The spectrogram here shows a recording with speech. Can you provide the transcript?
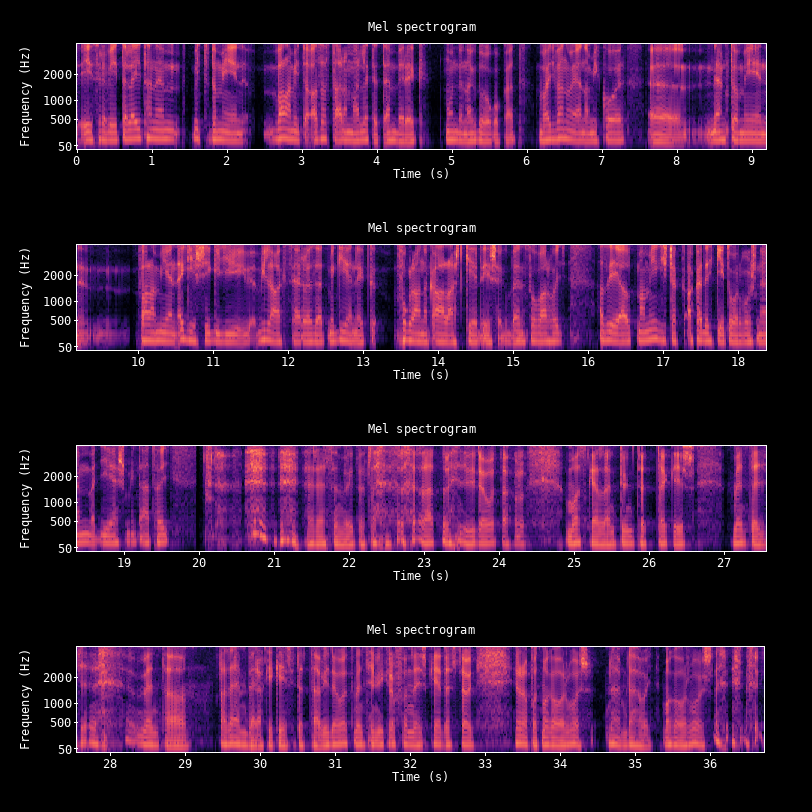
észrevételeit, hanem mit tudom én, valamit az asztalra már letett emberek mondanak dolgokat. Vagy van olyan, amikor nem tudom én, valamilyen egészségügyi világszervezet, meg ilyenek foglalnak állást kérdésekben, szóval, hogy azért ott már mégiscsak akad egy-két orvos, nem? Vagy ilyesmi, tehát, hogy erre eszembe jutott, láttam egy videót, ahol maszk ellen tüntettek, és ment egy, ment a, az ember, aki készítette a videót, ment egy mikrofonnal, és kérdezte, hogy jó napot, maga orvos? Nem, dehogy, maga orvos?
